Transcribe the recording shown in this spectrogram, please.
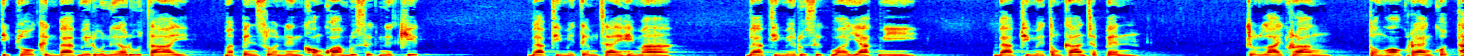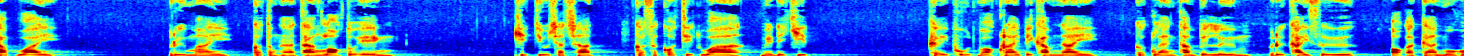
ที่โผล่ขึ้นแบบไม่รู้เหนือรู้ใต้ มาเป็นส่วนหนึ่งของความรู้สึกนึกคิด แบบที่ไม่เต็มใจให้มา แบบที่ไม่รู้สึกว่าอยากมี แบบที่ไม่ต้องการจะเป็น จนหลายครั้งต้องออกแรงกดทับไว้ หรือไม่ก็ต้องหาทางหลอกตัวเอง คิดอยู่ชัดๆ ก็สะกดจิตว่าไม่ได้คิด เคยพูดบอกใครไปคำไหน ก็แกล้งทำเป็นลืม หรือไขสือ ออกอาการโมโห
